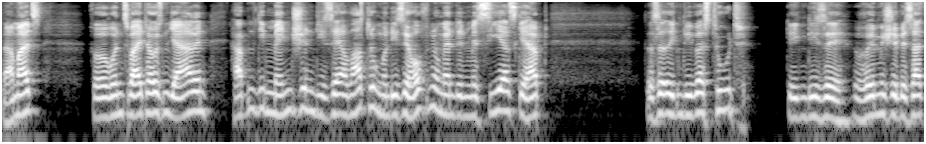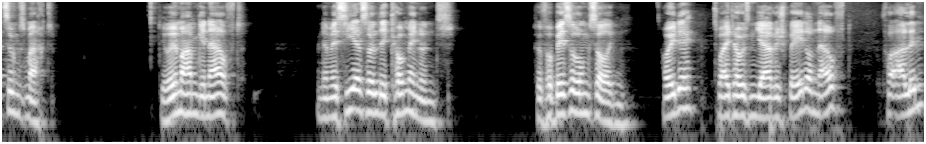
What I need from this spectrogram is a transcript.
Damals, vor rund 2000 Jahren, haben die Menschen diese Erwartung und diese Hoffnung an den Messias gehabt, dass er irgendwie was tut gegen diese römische Besatzungsmacht. Die Römer haben genervt und der Messias sollte kommen und für Verbesserung sorgen. Heute, 2000 Jahre später, nervt vor allem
